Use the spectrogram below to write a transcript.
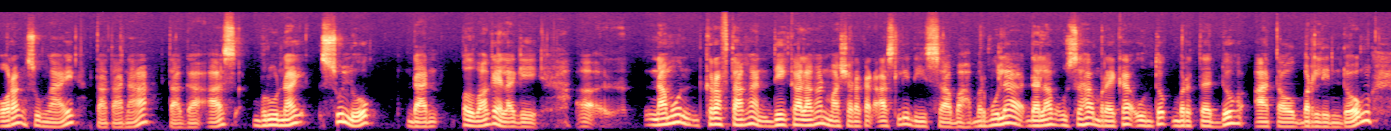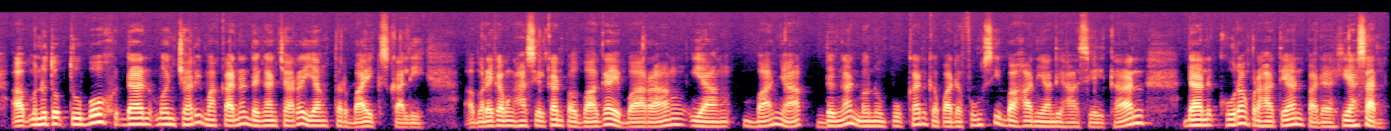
Orang Sungai, Tatana, Tagaas, Brunei, Suluk dan pelbagai lagi. Uh, namun kraft tangan di kalangan masyarakat asli di Sabah bermula dalam usaha mereka untuk berteduh atau berlindung, uh, menutup tubuh dan mencari makanan dengan cara yang terbaik sekali. Uh, mereka menghasilkan pelbagai barang yang banyak dengan menumpukan kepada fungsi bahan yang dihasilkan dan kurang perhatian pada hiasan.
